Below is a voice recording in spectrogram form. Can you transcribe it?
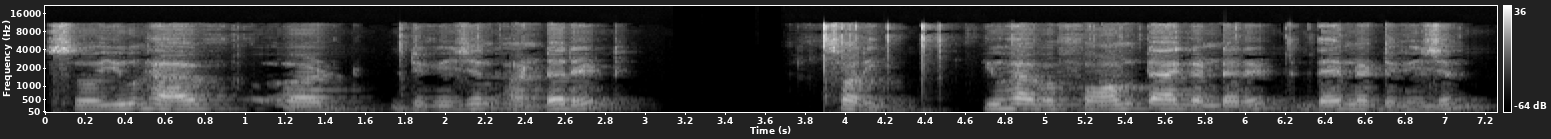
So you have a division under it. Sorry you have a form tag under it then a division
